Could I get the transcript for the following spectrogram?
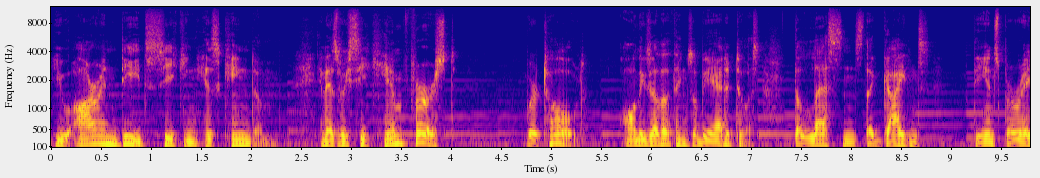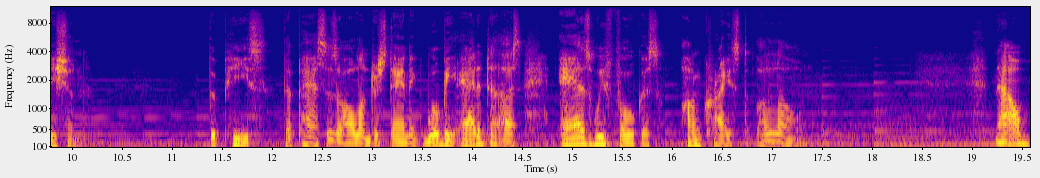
you are indeed seeking His kingdom. And as we seek Him first, we're told all these other things will be added to us the lessons, the guidance, the inspiration the peace that passes all understanding will be added to us as we focus on Christ alone. Now,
